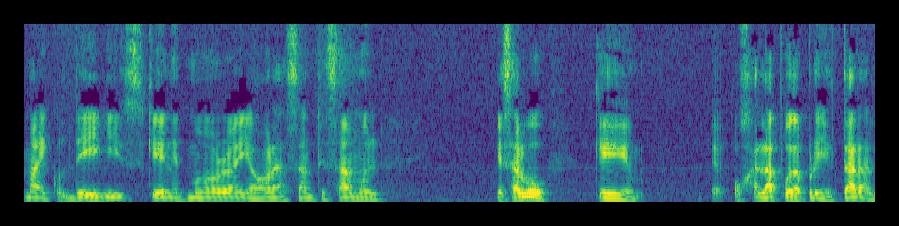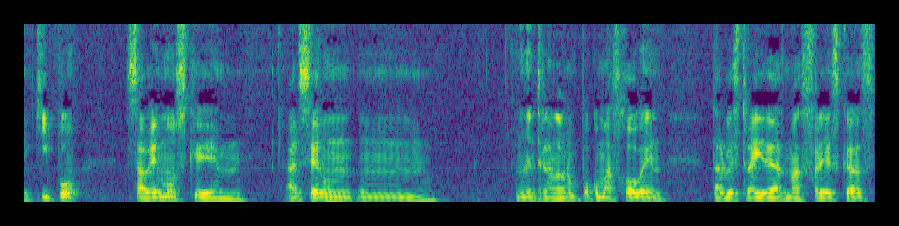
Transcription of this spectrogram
Michael Davis, Kenneth Murray, ahora Sante Samuel. Es algo que eh, ojalá pueda proyectar al equipo. Sabemos que mm, al ser un, un, un entrenador un poco más joven, tal vez trae ideas más frescas,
